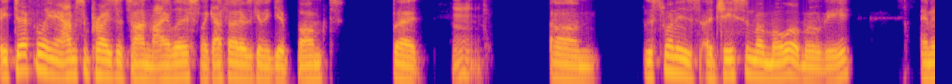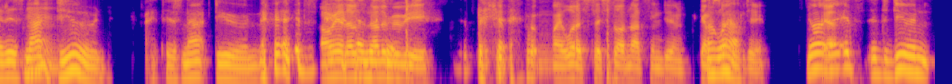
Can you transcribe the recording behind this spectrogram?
it definitely, I'm surprised it's on my list. Like I thought it was going to get bumped, but Hmm. um, this one is a Jason Momoa movie, and it is not Hmm. Dune. It is not Dune. Oh yeah, that was another movie. I should put my list. I still have not seen Dune. I'm Oh, sorry, wow. continue. No, Yeah. it's it's Dune.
